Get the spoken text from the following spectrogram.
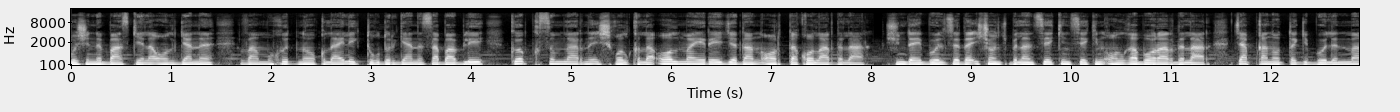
qo'shini bas kela olgani va muhit noqulaylik tug'dirgani sababli ko'p qismlarni ishg'ol qila olmay rejadan ortda qolardilar. Shunday bo'lsada ishonch bilan sekin sekin olg'a borardilar. Chap qanotdagi bo'linma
